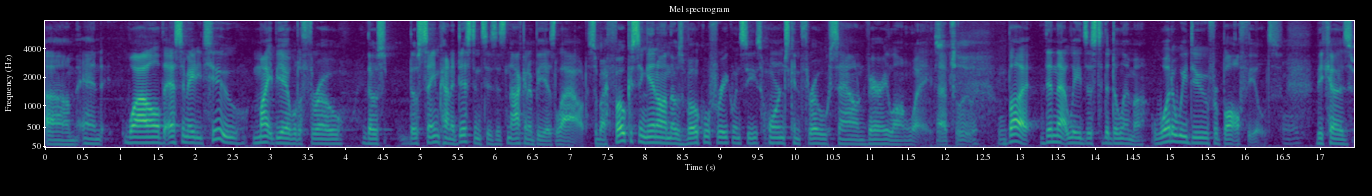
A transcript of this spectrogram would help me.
um, and while the SM82 might be able to throw those those same kind of distances, it's not going to be as loud. So by focusing in on those vocal frequencies, horns can throw sound very long ways. Absolutely. But then that leads us to the dilemma. What do we do for ball fields? Mm-hmm. Because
